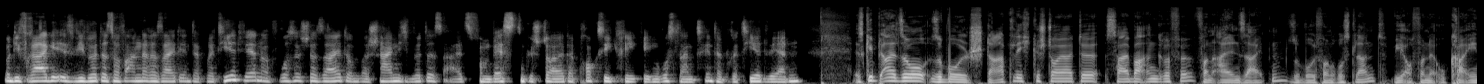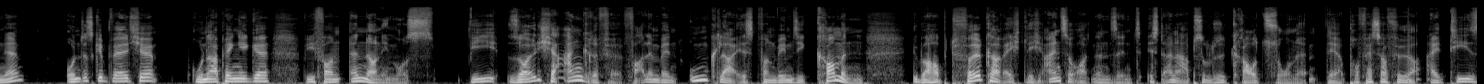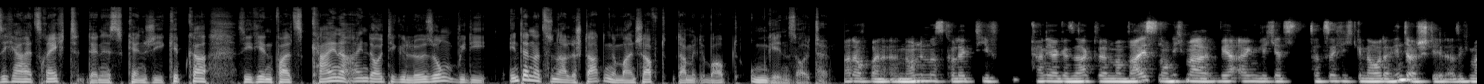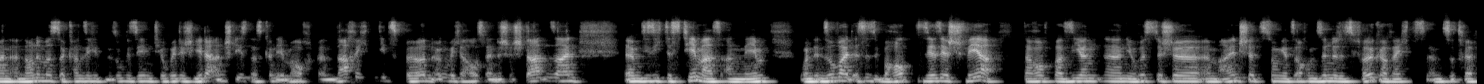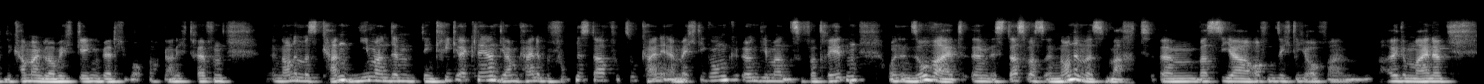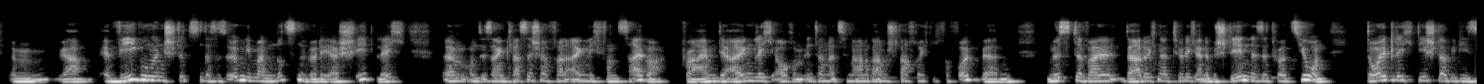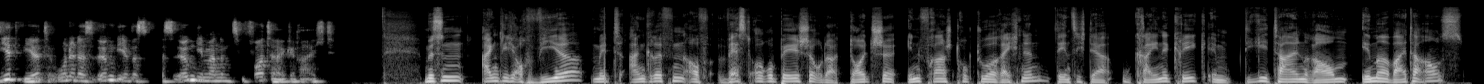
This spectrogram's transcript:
Und die Frage ist, wie wird das auf anderer Seite interpretiert werden, auf russischer Seite? Und wahrscheinlich wird es als vom Westen gesteuerter Proxykrieg gegen Russland interpretiert werden. Es gibt also sowohl staatlich gesteuerte Cyberangriffe von allen Seiten, sowohl von Russland wie auch von der Ukraine. Und es gibt welche, unabhängige, wie von Anonymous wie solche Angriffe, vor allem wenn unklar ist, von wem sie kommen, überhaupt völkerrechtlich einzuordnen sind, ist eine absolute Grauzone. Der Professor für IT-Sicherheitsrecht, Dennis Kenji Kipka, sieht jedenfalls keine eindeutige Lösung, wie die internationale Staatengemeinschaft damit überhaupt umgehen sollte. Gerade auch bei Anonymous Kollektiv kann ja gesagt werden, man weiß noch nicht mal, wer eigentlich jetzt tatsächlich genau dahinter steht. Also ich meine, Anonymous, da kann sich so gesehen theoretisch jeder anschließen. Das können eben auch ähm, Nachrichtendienstbehörden, irgendwelche ausländischen Staaten sein, ähm, die sich des Themas annehmen. Und insoweit ist es überhaupt sehr, sehr schwer, darauf basierend äh, eine juristische ähm, Einschätzung jetzt auch im Sinne des Völkerrechts zu treffen. Die kann man, glaube ich, gegenwärtig überhaupt noch gar nicht treffen. Anonymous kann niemandem den Krieg erklären. Die haben keine Befugnis dazu, keine Ermächtigung, irgendjemanden zu vertreten. Und insoweit ähm, ist das, was Anonymous macht, ähm, was sie ja offensichtlich auf ähm, allgemeine ähm, ja, Erwägungen stützen, dass es irgendjemanden nutzen würde, eher schädlich ähm, und ist ein klassischer Fall eigentlich von Cybercrime, der eigentlich auch im internationalen Rahmen strafrechtlich verfolgt werden müsste, weil dadurch natürlich eine bestehende Situation deutlich destabilisiert wird, ohne dass, irgendetwas, dass irgendjemandem zum Vorteil gereicht. Müssen eigentlich auch wir mit Angriffen auf westeuropäische oder deutsche Infrastruktur rechnen? Dehnt sich der Ukraine-Krieg im digitalen Raum immer weiter aus?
